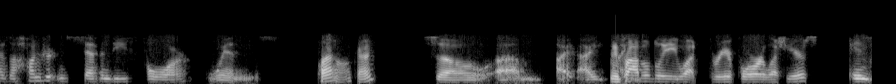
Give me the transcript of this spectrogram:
has 174 wins. Wow. Okay. So um, I, I in probably what three or four less years. In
